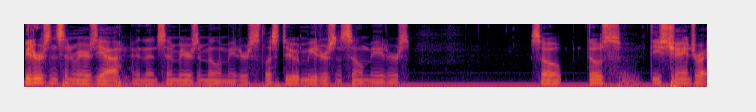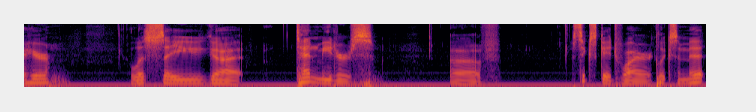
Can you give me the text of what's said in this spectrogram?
meters and centimeters, yeah, and then centimeters and millimeters. Let's do meters and centimeters. So those these change right here. Let's say you got 10 meters of 6 gauge wire. Click submit.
